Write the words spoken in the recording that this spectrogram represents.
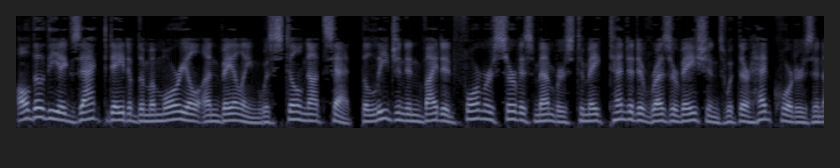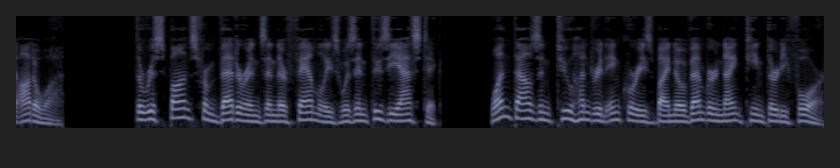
Although the exact date of the memorial unveiling was still not set, the Legion invited former service members to make tentative reservations with their headquarters in Ottawa. The response from veterans and their families was enthusiastic—1,200 inquiries by November 1934.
